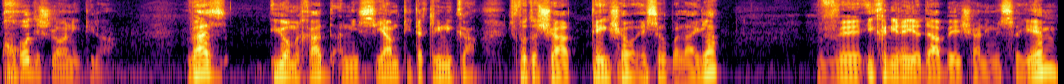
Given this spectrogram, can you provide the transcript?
חודש לא עניתי לה. ואז יום אחד אני סיימתי את הקליניקה בסביבות השעה תשע או עשר בלילה, והיא כנראה ידעה באיזה שאני מסיים,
